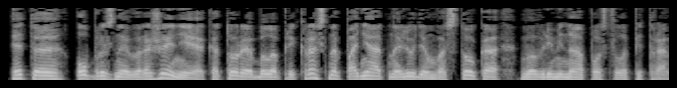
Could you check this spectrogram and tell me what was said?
Это образное выражение, которое было прекрасно понятно людям Востока во времена апостола Петра.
